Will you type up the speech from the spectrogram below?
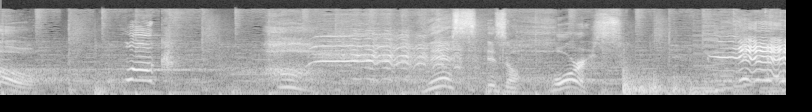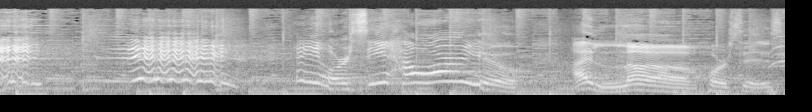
Whoa! Look! Oh, this is a horse. Nay! Nay! Hey, horsey, how are you? I love horses.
